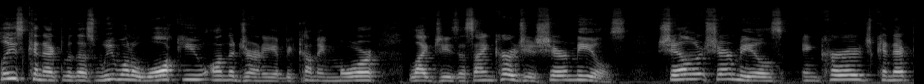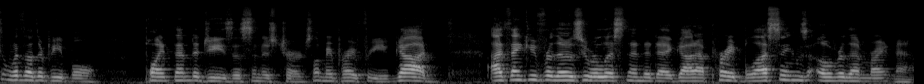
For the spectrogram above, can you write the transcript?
Please connect with us. We want to walk you on the journey of becoming more like Jesus. I encourage you to share meals, share, share meals, encourage, connect with other people, point them to Jesus and his church. Let me pray for you. God, I thank you for those who are listening today. God, I pray blessings over them right now.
